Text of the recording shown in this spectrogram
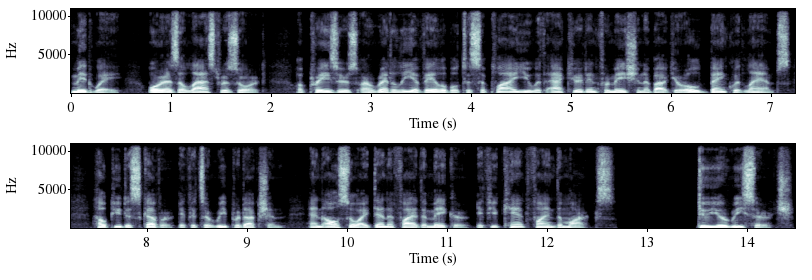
midway, or as a last resort, appraisers are readily available to supply you with accurate information about your old banquet lamps, help you discover if it's a reproduction, and also identify the maker if you can't find the marks. Do your research.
